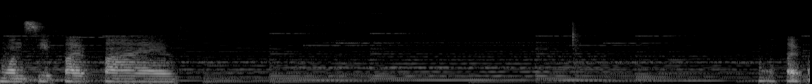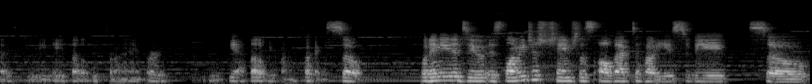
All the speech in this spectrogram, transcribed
1C55. Five five three eight. That'll be fine. Or yeah, that'll be fine. Okay, so what I need to do is let me just change this all back to how it used to be. So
